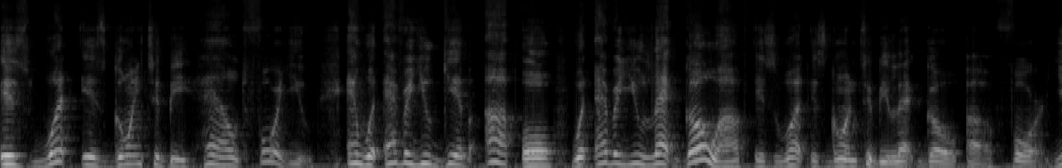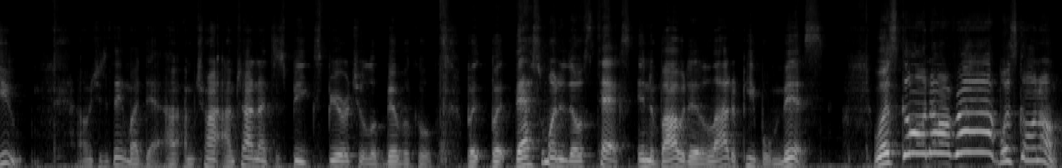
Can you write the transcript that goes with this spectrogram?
is what is going to be held for you. And whatever you give up or whatever you let go of is what is going to be let go of for you. I want you to think about that. I, am trying. I'm trying not to speak spiritual or biblical, but but that's one of those texts in the Bible that a lot of people miss. What's going on, Rob? What's going on?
